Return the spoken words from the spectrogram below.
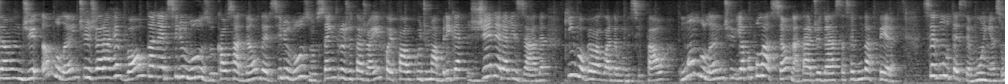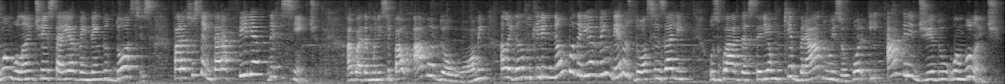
Prisão de ambulante gera revolta na Ercílio Luz. O calçadão da Ercílio Luz, no centro de Itajaí, foi palco de uma briga generalizada que envolveu a Guarda Municipal, um ambulante e a população na tarde desta segunda-feira. Segundo testemunhas, um ambulante estaria vendendo doces para sustentar a filha deficiente. A Guarda Municipal abordou o homem, alegando que ele não poderia vender os doces ali. Os guardas teriam quebrado o isopor e agredido o ambulante.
